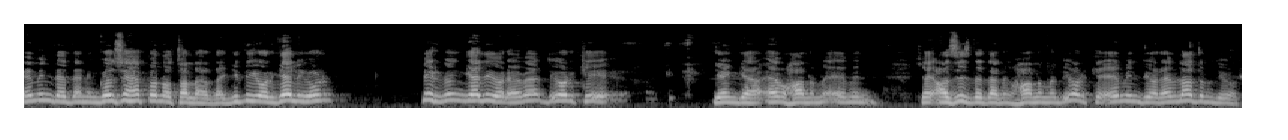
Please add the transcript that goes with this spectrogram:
Emin dedenin gözü hep o notalarda. Gidiyor, geliyor. Bir gün geliyor eve. Diyor ki yenge, ev hanımı Emin, şey Aziz dedenin hanımı diyor ki Emin diyor, evladım diyor.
